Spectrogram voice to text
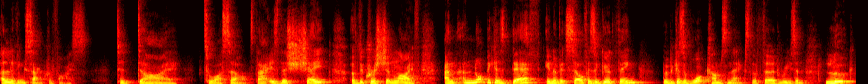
A living sacrifice. To die to ourselves. That is the shape of the Christian life. And, and not because death in of itself is a good thing, but because of what comes next. The third reason look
